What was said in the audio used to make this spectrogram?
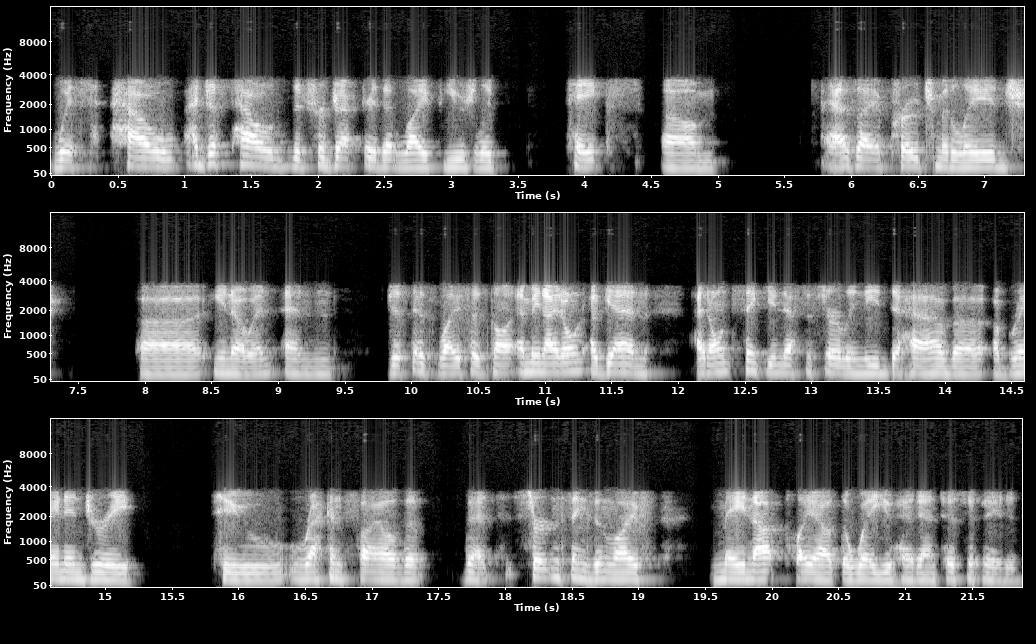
with how just how the trajectory that life usually takes um, as I approach middle age. Uh, you know, and and just as life has gone. I mean, I don't. Again, I don't think you necessarily need to have a, a brain injury to reconcile that that certain things in life may not play out the way you had anticipated.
